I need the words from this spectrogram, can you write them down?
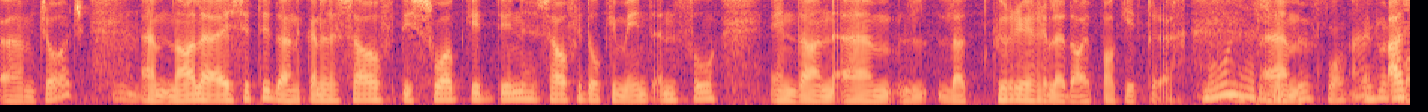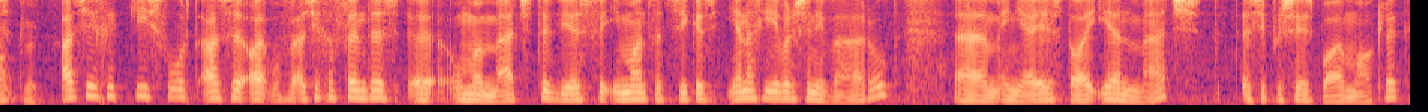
um, charge. Mm. Ehm um, na hulle huis toe dan kan hulle self die swap kit doen, self die dokument invul en dan ehm um, laat koerier hulle daai pakkie terug. Ehm um, as as jy gekies word as 'n of as jy gevind is uh, om 'n match te wees vir iemand wat siek is enigiewers in die wêreld, ehm um, en jy is daai een match, is die proses baie maklik.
